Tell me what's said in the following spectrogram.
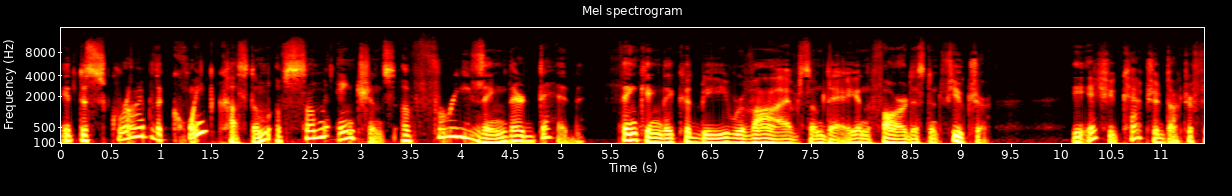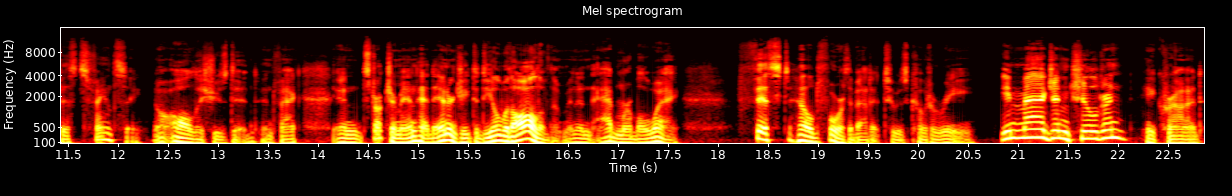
It described the quaint custom of some ancients of freezing their dead, thinking they could be revived some day in the far distant future. The issue captured Dr. Fist's fancy. All issues did, in fact, and Structure Man had energy to deal with all of them in an admirable way. Fist held forth about it to his coterie. Imagine, children, he cried,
